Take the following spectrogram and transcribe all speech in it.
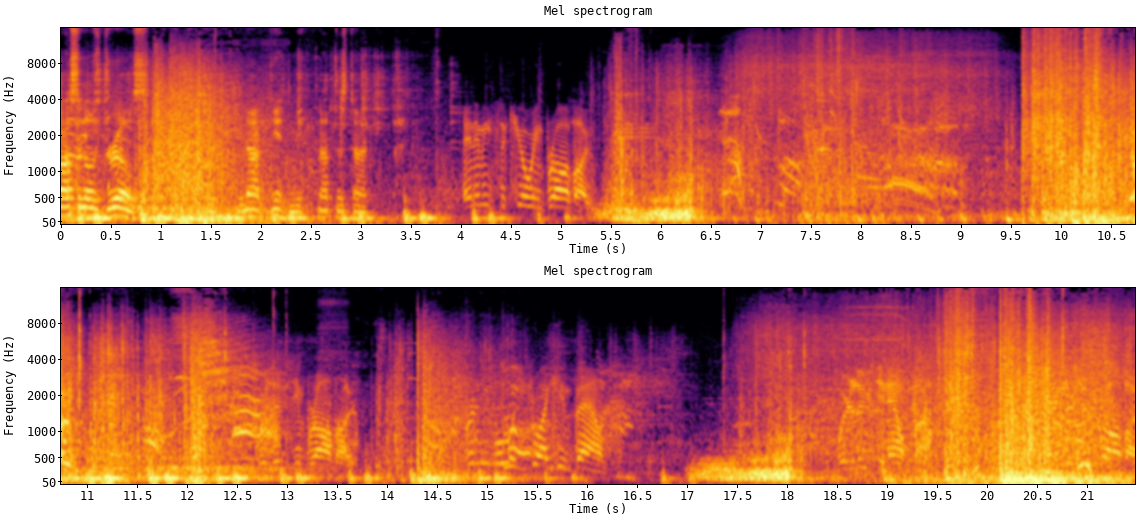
Tossing those drills. You're not getting me. Not this time. Enemy securing Bravo. We're losing Bravo. Friendly mortar strike inbound. We're losing Alpha. Enemy Bravo.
